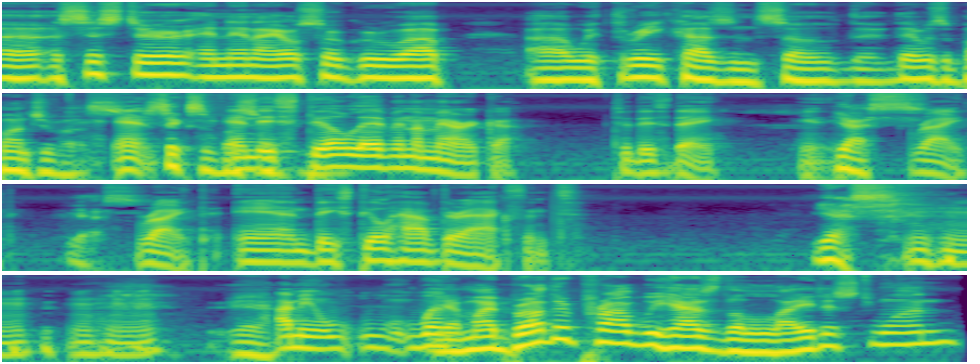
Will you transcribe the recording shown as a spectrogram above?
uh, a sister, and then I also grew up uh, with three cousins. So th- there was a bunch of us, and, six of us, and they still live in America to this day. Yes, right. Yes. Right. And they still have their accent. Yes. Mm-hmm. Mm-hmm. yeah. I mean, when. Yeah, my brother probably has the lightest one.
